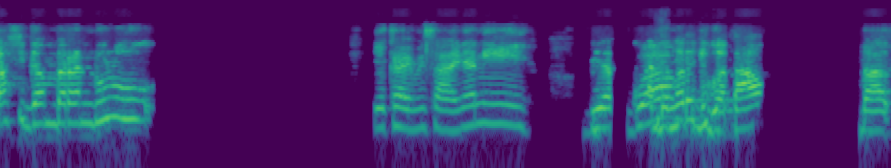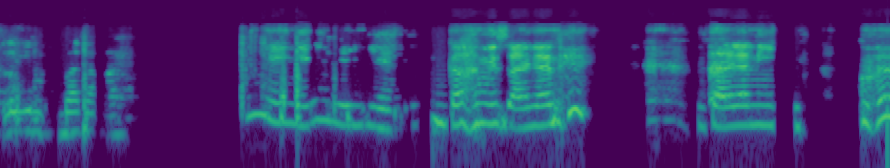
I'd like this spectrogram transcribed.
kasih gambaran dulu Ya kayak misalnya nih, biar gua denger juga tahu. Bahas lagi bahas apa. Kalau misalnya nih, misalnya nih, gue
